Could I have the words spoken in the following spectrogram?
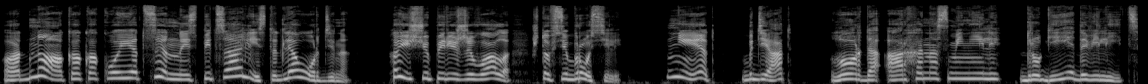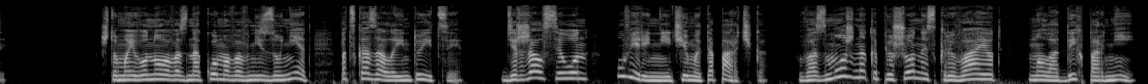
Однако, какой я ценный специалист для ордена. А еще переживала, что все бросили. Нет, бдят. Лорда Архана сменили, другие довелицы. Что моего нового знакомого внизу нет, подсказала интуиция. Держался он увереннее, чем эта парочка. Возможно, капюшоны скрывают молодых парней,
